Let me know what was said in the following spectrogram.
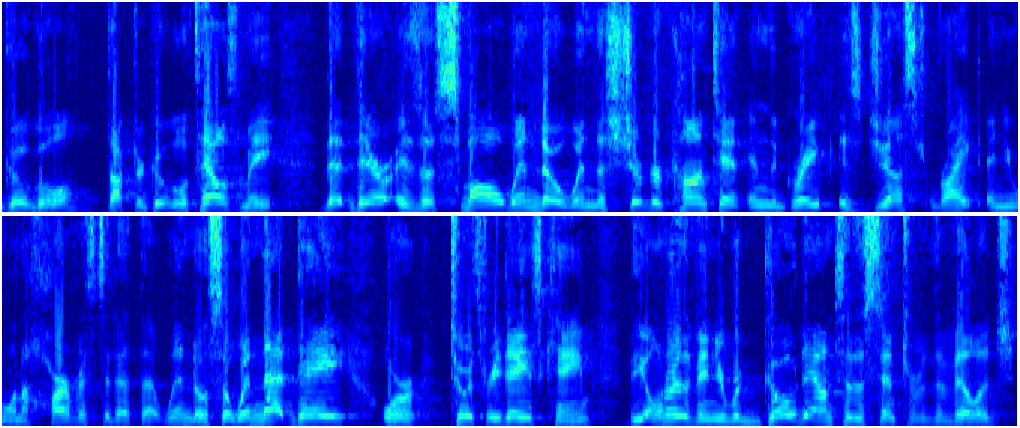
Google, Dr. Google tells me, that there is a small window when the sugar content in the grape is just right and you want to harvest it at that window. So when that day or two or three days came, the owner of the vineyard would go down to the center of the village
